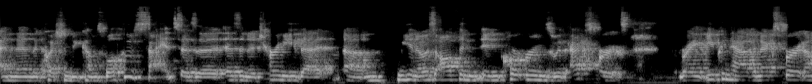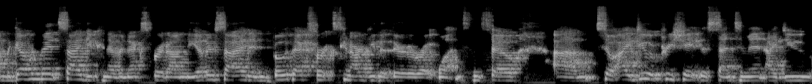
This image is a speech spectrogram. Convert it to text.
And then the question becomes, well, whose science? As a as an attorney that um, you know is often in courtrooms with experts, right? You can have an expert on the government side, you can have an expert on the other side, and both experts can argue that they're the right ones. And so, um, so I do appreciate this sentiment. I do.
